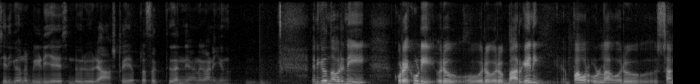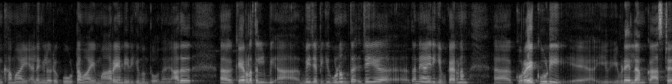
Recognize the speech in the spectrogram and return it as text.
ശരിക്കും പറഞ്ഞാൽ ബി ഡി ജെസിന്റെ ഒരു രാഷ്ട്രീയ പ്രസക്തി തന്നെയാണ് കാണിക്കുന്നത്. എനിക്ക് തോന്നുന്നു അവരിനി കുറേ കൂടി ഒരു ഒരു ഒരു ബാർഗൈനിങ് പവർ ഉള്ള ഒരു സംഘമായി അല്ലെങ്കിൽ ഒരു കൂട്ടമായി മാറേണ്ടിയിരിക്കുന്നു തോന്നുന്നു. അത് കേരളത്തിൽ ബി ജെ പിക്ക് ഗുണം ചെയ്യുക തന്നെ ആയിരിക്കും. കാരണം കുറേ കൂടി ഇവിടെയെല്ലാം കാസ്റ്റ്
